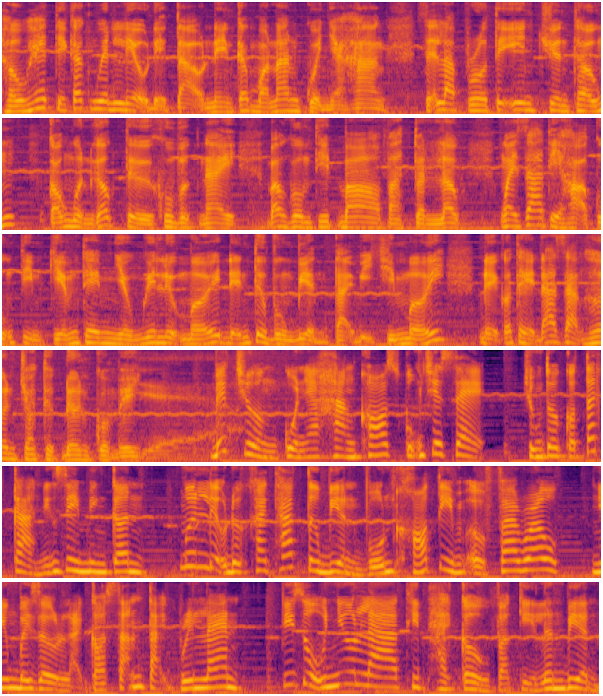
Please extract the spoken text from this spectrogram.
Hầu hết thì các nguyên liệu để tạo nên các món ăn của nhà hàng sẽ là protein truyền thống có nguồn gốc từ khu vực này, bao gồm thịt bò và tuần lộc. Ngoài ra thì họ cũng tìm kiếm thêm nhiều nguyên liệu mới đến từ vùng biển tại vị trí mới để có thể đa dạng hơn cho thực đơn của mình. Bếp trưởng của nhà hàng Kors cũng chia sẻ, chúng tôi có tất cả những gì mình cần. Nguyên liệu được khai thác từ biển vốn khó tìm ở Faroe nhưng bây giờ lại có sẵn tại Greenland. Ví dụ như là thịt hải cẩu và kỳ lân biển.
